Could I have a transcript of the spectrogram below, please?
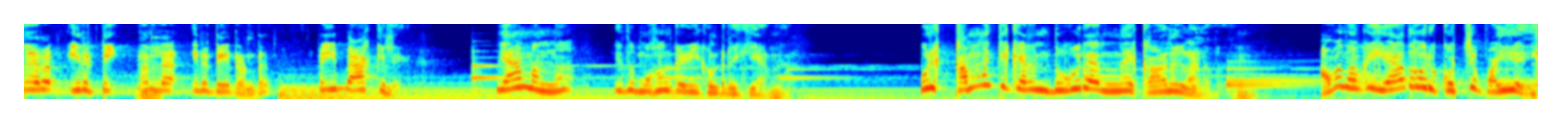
നേരം ഇരട്ടി നല്ല ഇരട്ടിയിട്ടുണ്ട്. അപ്പം ഈ ബാക്കിൽ ഞാൻ വന്ന് ഇത് മുഖം കഴുകിക്കൊണ്ടിരിക്കുകയാണ്. ഒരു കമ്മിറ്റിക്കാരൻ ദൂരെ നിന്നേ കാണുകയാണിത്. അവൻ നമുക്ക് ഏതോ ഒരു കൊച്ചു പയ്യായി.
